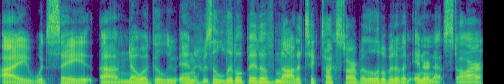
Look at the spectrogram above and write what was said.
I would say um, Noah Galuten, who's a little bit of not a TikTok star, but a little bit of an internet star,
